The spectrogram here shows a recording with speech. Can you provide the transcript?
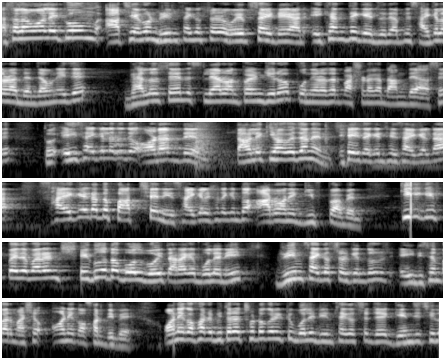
আসসালামু আলাইকুম। আছি এখন ড্রিম সাইকেল স্টোরের ওয়েবসাইটে আর এখান থেকে যদি আপনি সাইকেল অর্ডার দেন, যেমন এই যে ভ্যালোসের স্লেয়ার ওয়ান পয়েন্ট জিরো পনেরো হাজার পাঁচশো টাকা দাম দেওয়া আছে। তো এই সাইকেলটা যদি অর্ডার দেন, তাহলে কি হবে জানেন? এই দেখেন সেই সাইকেলটা সাইকেলটা তো পাচ্ছেনই। সাইকেলের সাথে কিন্তু আরও অনেক গিফট পাবেন। কি কি গিফট পেতে পারেন সেগুলো তো বলবোই, তার আগে বলে নিই। ড্রিম সাইকেল স্টোর কিন্তু এই ডিসেম্বর মাসে অনেক অফার দিবে। অনেক অফারের ভিতরে ছোট করে একটু বলি ড্রিম সাইকেল স্টোর যে গেঞ্জি ছিল,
